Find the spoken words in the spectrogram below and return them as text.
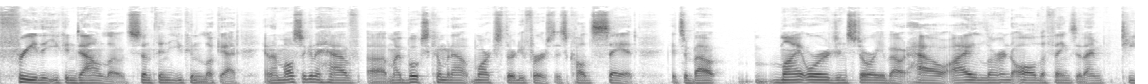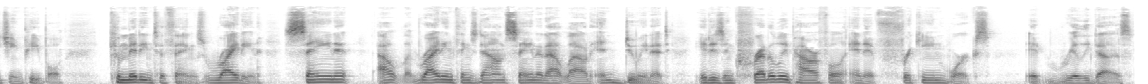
free that you can download, something that you can look at. And I'm also going to have uh, my book's coming out March 31st. It's called Say It. It's about my origin story, about how I learned all the things that I'm teaching people, committing to things, writing, saying it out, writing things down, saying it out loud, and doing it. It is incredibly powerful and it freaking works. It really does.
